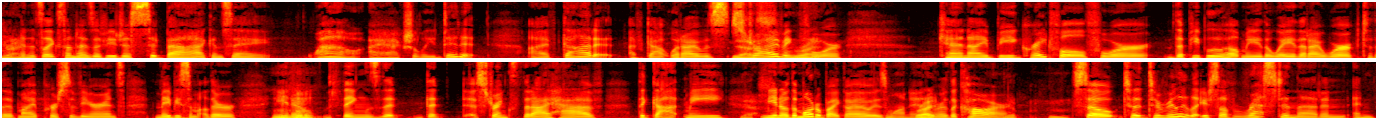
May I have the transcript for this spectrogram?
right. and it's like sometimes if you just sit back and say wow i actually did it i've got it i've got what i was yes, striving right. for can I be grateful for the people who helped me, the way that I worked, the my perseverance, maybe some other, you mm-hmm. know, things that that uh, strengths that I have that got me, yes. you know, the motorbike I always wanted right. or the car. Yep. Mm. So to to really let yourself rest in that and and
